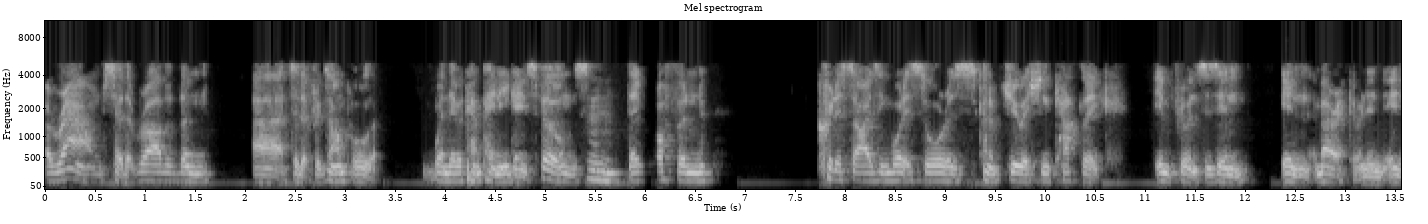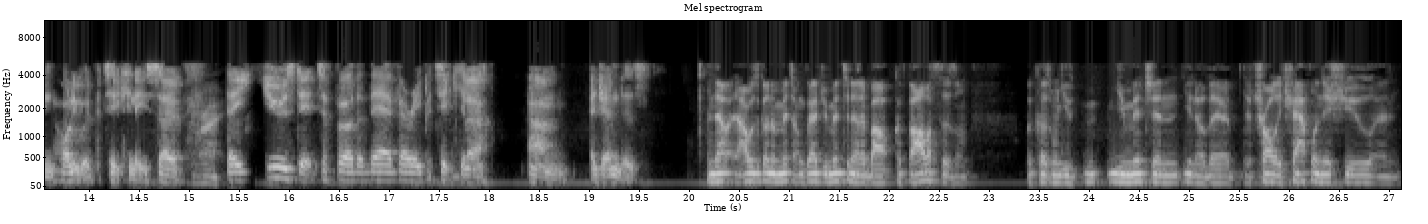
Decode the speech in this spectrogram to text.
around so that rather than, uh, so that, for example, when they were campaigning against films, mm. they were often criticizing what it saw as kind of Jewish and Catholic influences in in America and in, in Hollywood particularly. So right. they used it to further their very particular um, agendas. And now I was going to mention. I'm glad you mentioned that about Catholicism, because when you you mentioned you know the the Charlie Chaplin issue and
